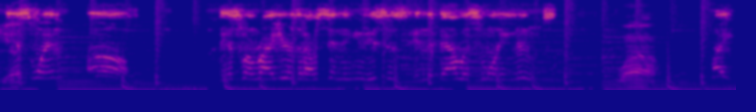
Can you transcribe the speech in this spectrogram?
Yep. This one, um, this one right here that I'm sending you, this is in the Dallas Morning News. Wow. like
